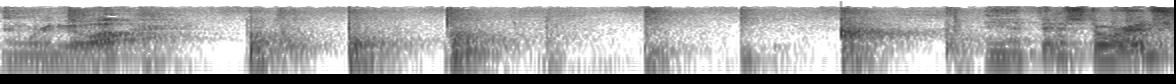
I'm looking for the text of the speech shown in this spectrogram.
And we're going to go up. And finished storage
